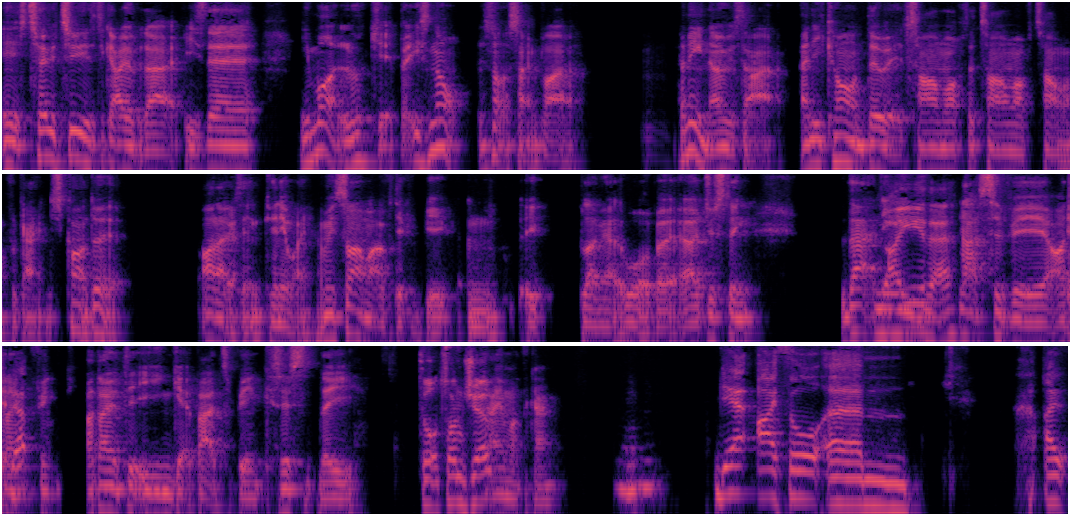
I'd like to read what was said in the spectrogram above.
It's two two years to go over that. He's there. He might look it, but he's not. He's not the same player, and he knows that, and he can't do it time after time after time after again. He just can't do it. I don't Yeah. think anyway. I mean, Simon might have a different view and it blow me out of the water, but I just think that Are you there? that severe. I don't Yep. think I don't think he can get back to being consistently Thoughts on Joe? game after game. Yeah, I thought um, I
